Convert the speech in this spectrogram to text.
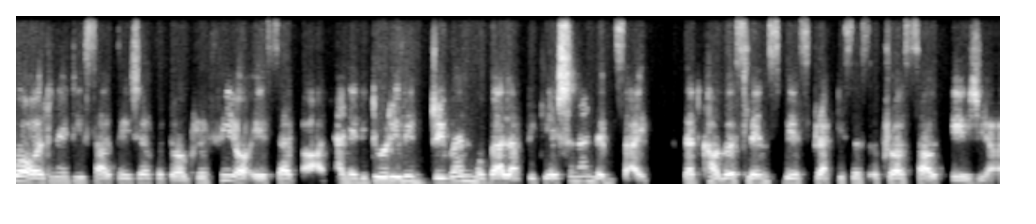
for Alternative South Asia Photography or ASAP Art, an editorially driven mobile application and website that covers lens based practices across South Asia.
